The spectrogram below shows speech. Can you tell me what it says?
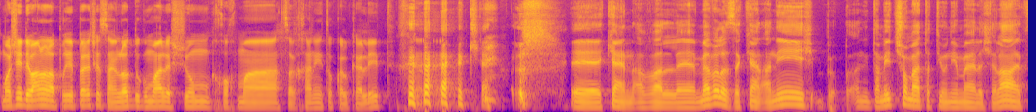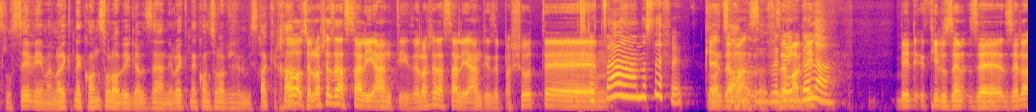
כמו שדיברנו על הפרי פרצ'ס, אני לא דוגמה לשום חוכמה צרכנית או כלכלית. כן. אה, כן, אבל אה, מעבר לזה, כן, אני, אני תמיד שומע את הטיעונים האלה של אה, אקסקלוסיביים, אני לא אקנה קונסולה בגלל זה, אני לא אקנה קונסולה בשביל משחק אחד. לא, זה לא שזה עשה לי אנטי, זה לא שזה עשה לי אנטי, זה פשוט... אה, תוצאה נוספת. כן, זה. זה, ודי זה מרגיש, גדולה. כאילו זה, זה, זה לא,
